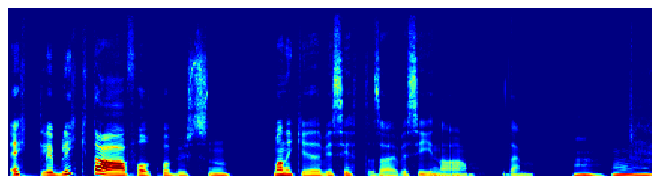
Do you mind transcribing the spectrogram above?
ekle blikk da av folk på bussen. At man ikke vil sitte seg ved siden av dem. Mm. Mm.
